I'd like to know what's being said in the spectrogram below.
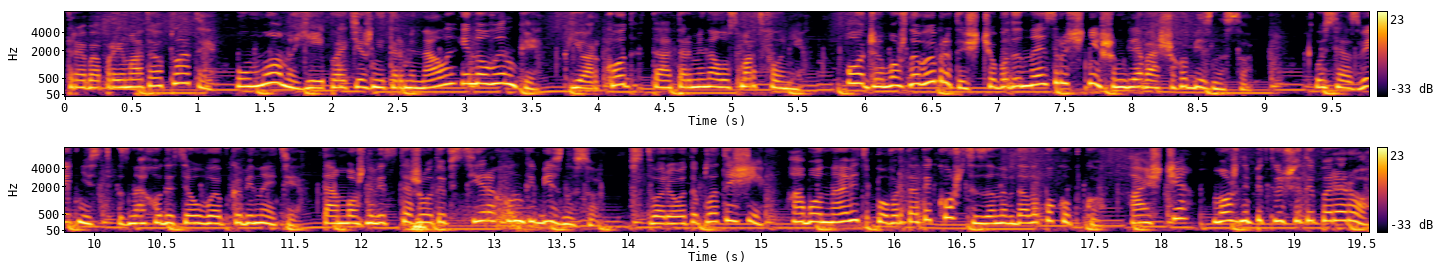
Треба приймати оплати. У Моно є і платіжні термінали і новинки, QR-код та термінал у смартфоні. Отже, можна вибрати, що буде найзручнішим для вашого бізнесу. Уся звітність знаходиться у веб-кабінеті. Там можна відстежувати всі рахунки бізнесу, створювати платежі або навіть повертати кошти за невдалу покупку. А ще можна підключити переро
